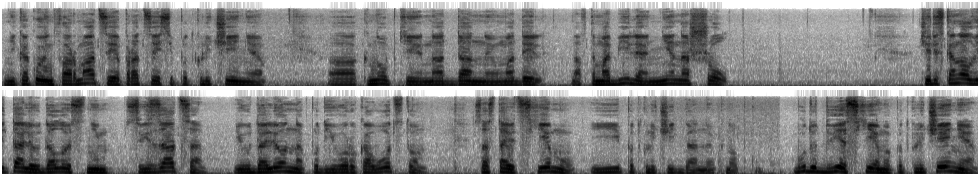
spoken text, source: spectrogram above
никакой информации о процессе подключения э, кнопки на данную модель автомобиля не нашел. Через канал Виталия удалось с ним связаться и удаленно под его руководством составить схему и подключить данную кнопку. Будут две схемы подключения.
